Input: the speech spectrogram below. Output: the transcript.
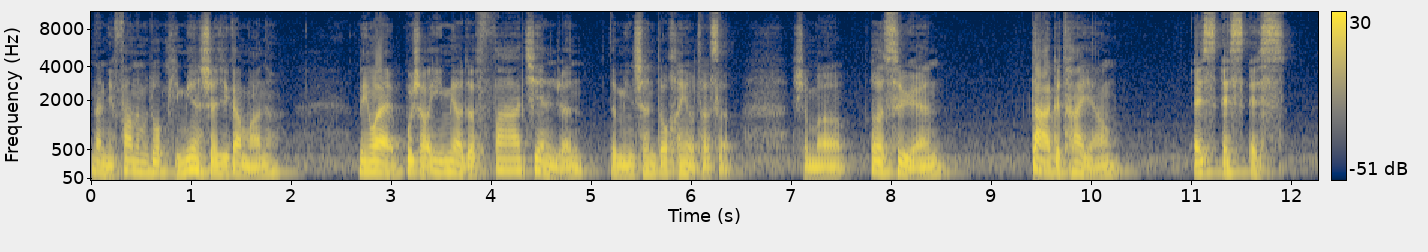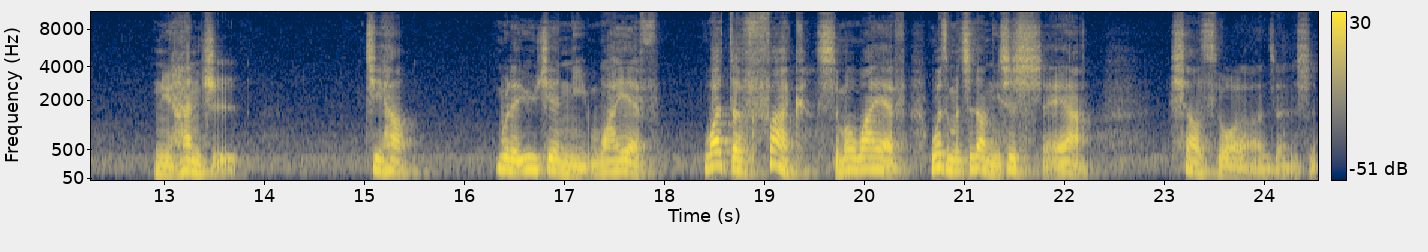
那你放那么多平面设计干嘛呢？另外，不少 email 的发件人的名称都很有特色，什么二次元、大个太阳、SSS、女汉子、记号，为了遇见你 YF，What the fuck？什么 YF？我怎么知道你是谁啊？笑死我了，真是。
